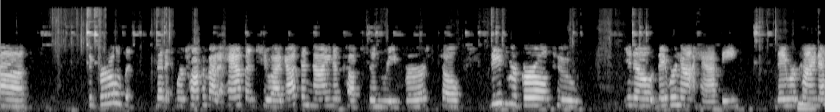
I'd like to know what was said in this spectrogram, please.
uh, the girls that we're talking about it happened to. I got the nine of cups in reverse. So these were girls who, you know, they were not happy. They were Hmm. kind of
